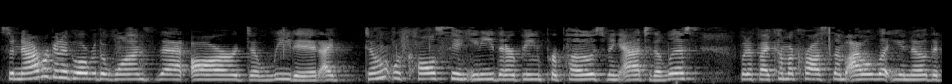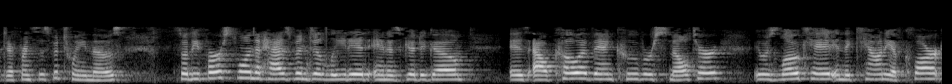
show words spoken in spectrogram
So now we're going to go over the ones that are deleted. I don't recall seeing any that are being proposed, being added to the list, but if I come across them, I will let you know the differences between those. So the first one that has been deleted and is good to go is Alcoa Vancouver Smelter. It was located in the county of Clark.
